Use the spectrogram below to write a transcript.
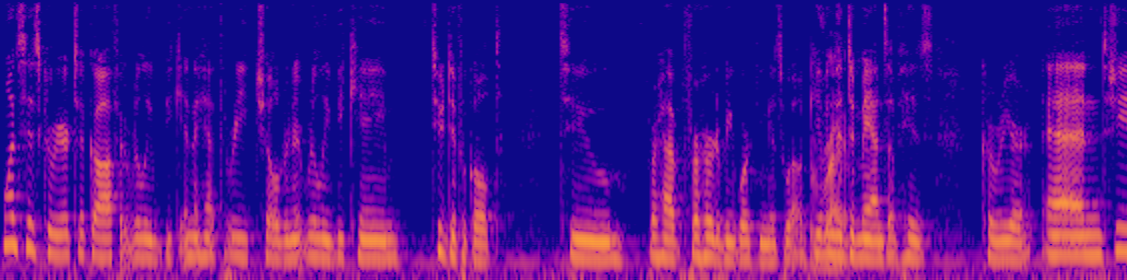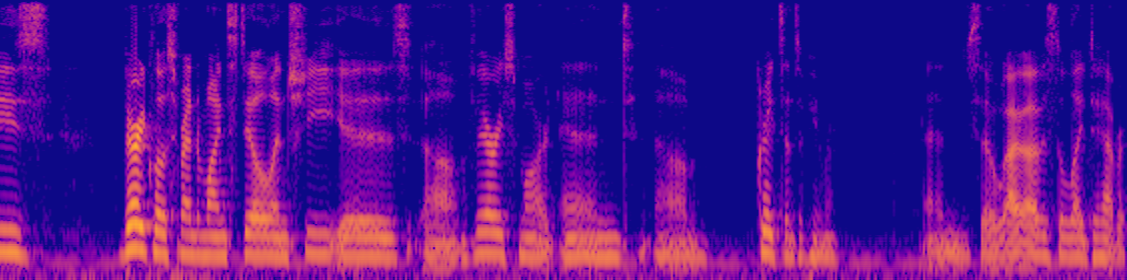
Once his career took off, it really became, and they had three children, it really became too difficult to for have for her to be working as well, given the demands of his career. And she's very close friend of mine still, and she is uh, very smart and um, great sense of humor. And so I, I was delighted to have her.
